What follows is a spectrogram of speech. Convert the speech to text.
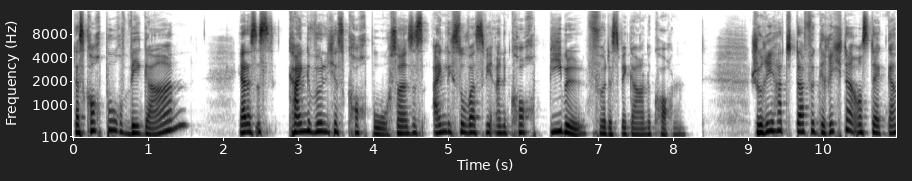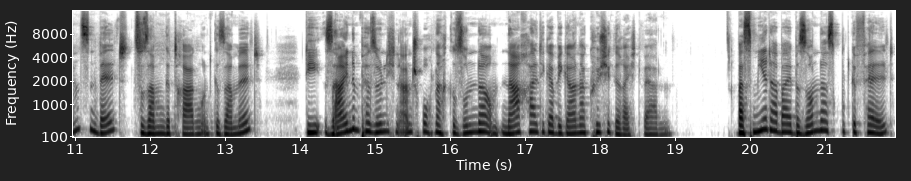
Das Kochbuch Vegan, ja, das ist kein gewöhnliches Kochbuch, sondern es ist eigentlich sowas wie eine Kochbibel für das vegane Kochen. Jury hat dafür Gerichte aus der ganzen Welt zusammengetragen und gesammelt, die seinem persönlichen Anspruch nach gesunder und nachhaltiger veganer Küche gerecht werden. Was mir dabei besonders gut gefällt,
